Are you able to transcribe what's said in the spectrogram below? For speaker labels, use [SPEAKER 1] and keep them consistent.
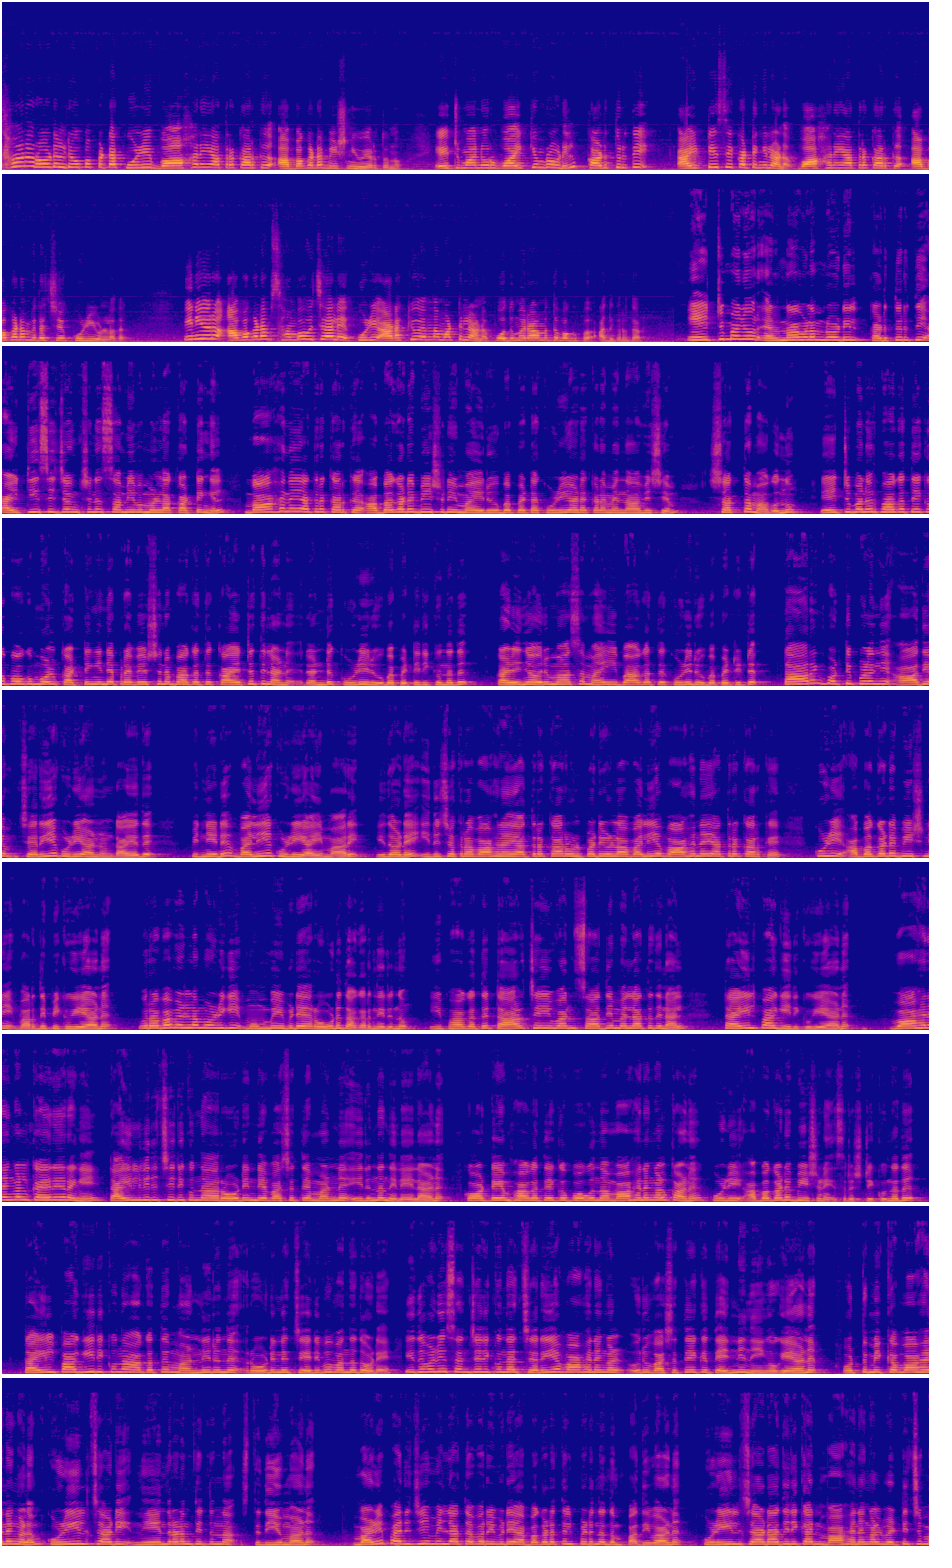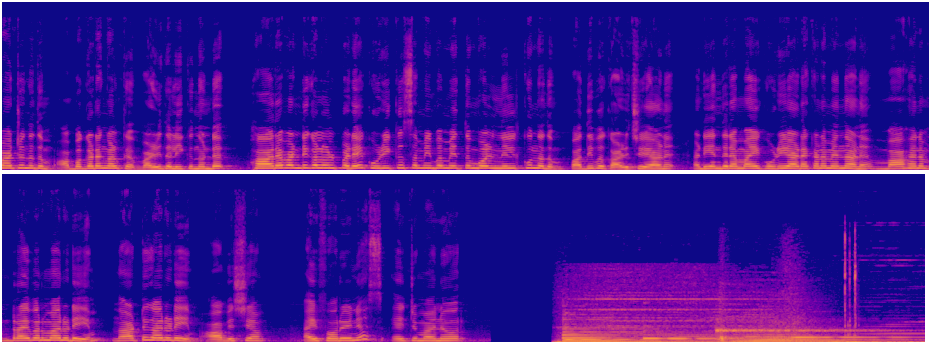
[SPEAKER 1] പ്രധാന റോഡിൽ രൂപപ്പെട്ട കുഴി വാഹനയാത്രക്കാർക്ക് അപകട ഭീഷണി ഉയർത്തുന്നു. ഏറ്റുമാനൂർ വൈക്കം റോഡിൽ കടുത്തുരുത്തി ഐ ടി സി കട്ടിങ്ങിലാണ് വാഹനയാത്രക്കാർക്ക് അപകടം വിതച്ച് കുഴിയുള്ളത്. ഇനിയൊരു അപകടം സംഭവിച്ചാലേ കുഴി അടയ്ക്കൂ എന്ന മട്ടിലാണ് പൊതുമരാമത്ത് വകുപ്പ് അധികൃതർ.
[SPEAKER 2] ഏറ്റുമാനൂർ എറണാകുളം റോഡിൽ കടുത്തുരുത്തി ഐ ടി സി ജംഗ്ഷന് സമീപമുള്ള കട്ടിങ്ങിൽ വാഹനയാത്രക്കാർക്ക് അപകട ഭീഷണിയുമായി രൂപപ്പെട്ട കുഴിയടക്കണമെന്ന ആവശ്യം ശക്തമാകുന്നു. ഏറ്റുമനൂർ ഭാഗത്തേക്ക് പോകുമ്പോൾ കട്ടിങ്ങിന്റെ പ്രവേശന ഭാഗത്ത് കയറ്റത്തിലാണ് രണ്ട് കുഴി രൂപപ്പെട്ടിരിക്കുന്നത്. കഴിഞ്ഞ ഒരു മാസമായി ഈ ഭാഗത്ത് കുഴി രൂപപ്പെട്ടിട്ട് ടാറിംഗ് പൊട്ടിപ്പൊളിഞ്ഞ് ആദ്യം ചെറിയ കുഴിയാണ് ഉണ്ടായത്. പിന്നീട് വലിയ കുഴിയായി മാറി. ഇതോടെ ഇരുചക്ര വാഹന യാത്രക്കാർ ഉൾപ്പെടെയുള്ള വലിയ വാഹന യാത്രക്കാർക്ക് കുഴി അപകട ഭീഷണി വർദ്ധിപ്പിക്കുകയാണ്. ഉറവ വെള്ളം ഒഴുകി മുമ്പ് ഇവിടെ റോഡ് തകർന്നിരുന്നു. ഈ ഭാഗത്ത് ടാർ ചെയ്യുവാൻ സാധ്യമല്ലാത്തതിനാൽ ടൈൽ പാകിയിരിക്കുകയാണ്. വാഹനങ്ങൾ കയറിയിറങ്ങി ടൈൽ വിരിച്ചിരിക്കുന്ന റോഡിന്റെ വശത്തെ മണ്ണ് ഇരുന്ന നിലയിലാണ്. കോട്ടയം ഭാഗത്തേക്ക് പോകുന്ന വാഹനങ്ങൾക്കാണ് കുഴി അപകട ഭീഷണി സൃഷ്ടിക്കുന്നത്. ടൈൽ പാകിയിരിക്കുന്ന അകത്ത് മണ്ണിരുന്ന് റോഡിന് ചെരിവ് വന്നതോടെ ഇതുവഴി സഞ്ചരിക്കുന്ന ചെറിയ വാഹനങ്ങൾ ഒരു വശത്തേക്ക് തെന്നി നീങ്ങുകയാണ്. ഒട്ടുമിക്ക വാഹനങ്ങളും കുഴിയിൽ ചാടി നിയന്ത്രണം തെറ്റുന്ന സ്ഥിതിയുമാണ്. വഴി പരിചയമില്ലാത്തവർ ഇവിടെ അപകടത്തിൽപ്പെടുന്നതും പതിവാണ്. കുഴിയിൽ ചാടാതിരിക്കാൻ വാഹനങ്ങൾ വെട്ടിച്ചു മാറ്റുന്നതും അപകടങ്ങൾക്ക് വഴിതെളിക്കുന്നുണ്ട്. ഭാരവണ്ടികൾ ഉൾപ്പെടെ കുഴിക്ക് സമീപം എത്തുമ്പോൾ നിൽക്കുന്നതും പതിവ് കാഴ്ചയാണ്. അടിയന്തരമായി കുഴി അടക്കണമെന്നാണ് വാഹനം ഡ്രൈവർമാരുടെയും നാട്ടുകാരുടെയും ആവശ്യം. Euphoria news Ettumanoor.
